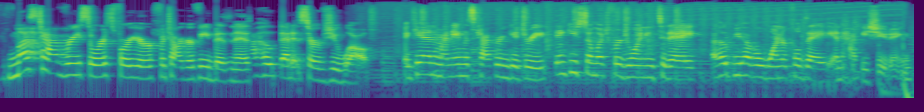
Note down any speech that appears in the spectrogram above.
must have resource for your photography business. I hope that it serves you well. Again, my name is Catherine Guidry. Thank you so much for joining today. I hope you have a wonderful day and happy shooting.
